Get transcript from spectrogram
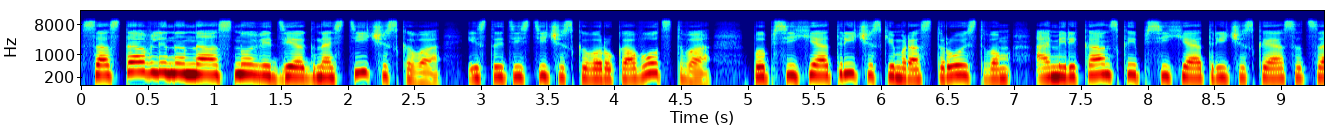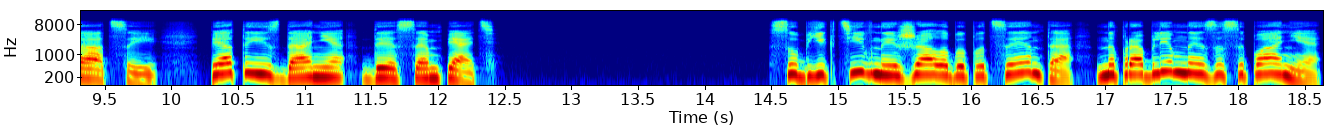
составлена на основе диагностического и статистического руководства по психиатрическим расстройствам Американской психиатрической ассоциации, пятое издание DSM-5. Субъективные жалобы пациента на проблемное засыпание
